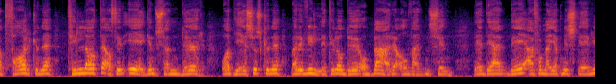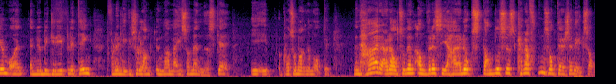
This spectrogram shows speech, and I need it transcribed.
at far kunne tillate at sin egen sønn dør og at Jesus kunne være villig til å dø og bære all verdens synd. Det, det, er, det er, for meg et mysterium og en, en, ubegripelig ting, for det ligger så langt unna meg som menneske i, i, på så mange måter. Men her er det altså den andre sida. Her er det oppstandelseskraften som ter seg virksom.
